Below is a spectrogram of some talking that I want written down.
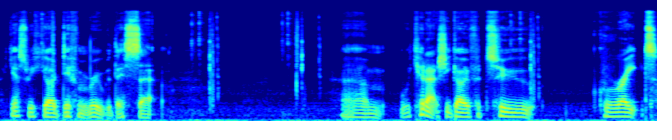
I guess we could go a different route with this set. Um, we could actually go for two great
